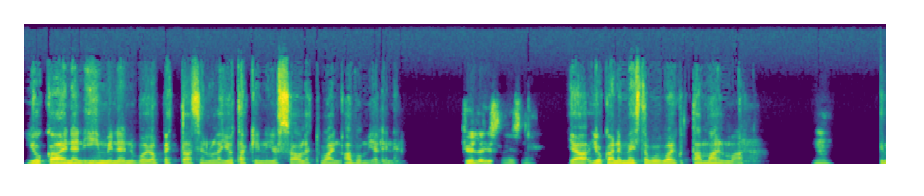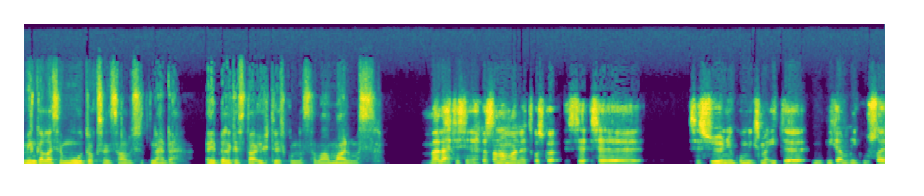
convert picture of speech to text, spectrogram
jokainen ihminen voi opettaa sinulle jotakin, jos sä olet vain avomielinen. Kyllä, just niin, just niin. Ja jokainen meistä voi vaikuttaa maailmaan. Mm. Minkälaisen muutoksen sä haluaisit nähdä, ei pelkästään yhteiskunnassa, vaan maailmassa? Mä lähtisin ehkä sanomaan, että koska se, se, se syy, niin kuin, miksi mä itse, mikä niin kuin sai,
